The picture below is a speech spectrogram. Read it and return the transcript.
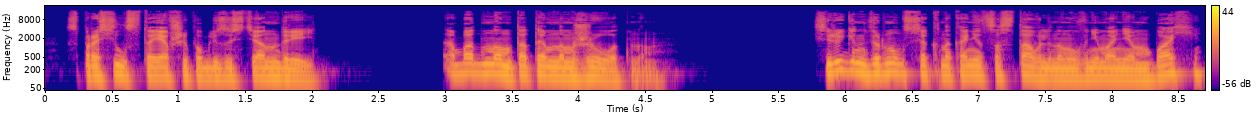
— спросил стоявший поблизости Андрей. «Об одном тотемном животном». Серегин вернулся к наконец оставленному вниманием Бахе,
